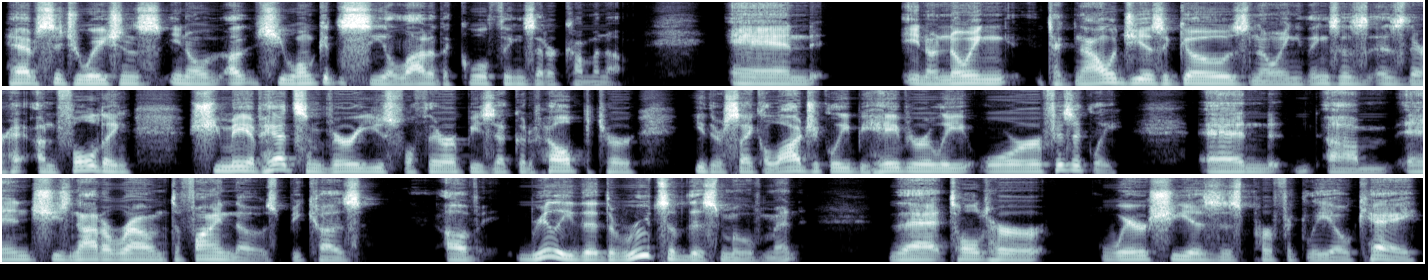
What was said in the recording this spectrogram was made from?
have situations you know uh, she won't get to see a lot of the cool things that are coming up. And you know, knowing technology as it goes, knowing things as, as they're unfolding, she may have had some very useful therapies that could have helped her either psychologically, behaviorally, or physically. And, um, and she's not around to find those because of really the, the roots of this movement that told her where she is is perfectly okay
